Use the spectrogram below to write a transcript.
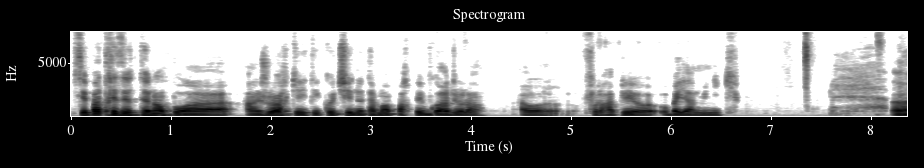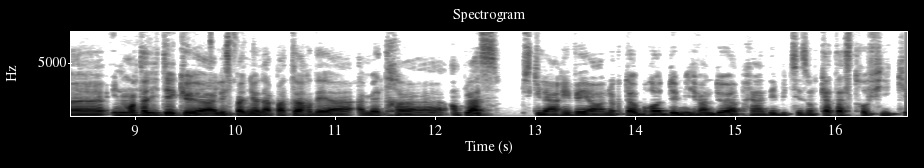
c'est pas très étonnant pour un, joueur qui a été coaché notamment par Pep Guardiola, il faut le rappeler, au, Bayern Munich. Euh, une mentalité que euh, l'Espagnol n'a pas tardé à, mettre en place. puisqu'il est arrivé en octobre 2022 après un début de saison catastrophique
